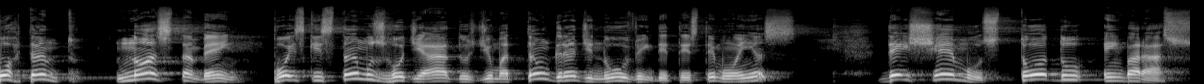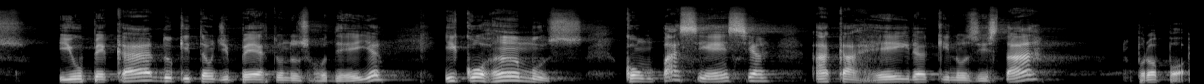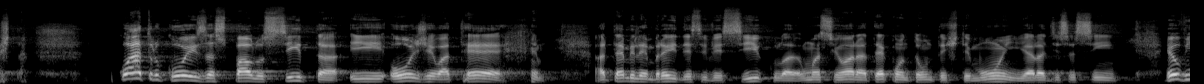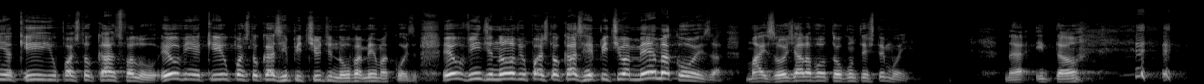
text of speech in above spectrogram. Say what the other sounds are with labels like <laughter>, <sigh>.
Portanto, nós também, pois que estamos rodeados de uma tão grande nuvem de testemunhas, deixemos todo embaraço e o pecado que tão de perto nos rodeia e corramos com paciência a carreira que nos está proposta. Quatro coisas Paulo cita, e hoje eu até, até me lembrei desse versículo. Uma senhora até contou um testemunho e ela disse assim: Eu vim aqui e o pastor Carlos falou. Eu vim aqui e o pastor Carlos repetiu de novo a mesma coisa. Eu vim de novo e o pastor Carlos repetiu a mesma coisa. Mas hoje ela voltou com um testemunho. Né? Então. <laughs>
